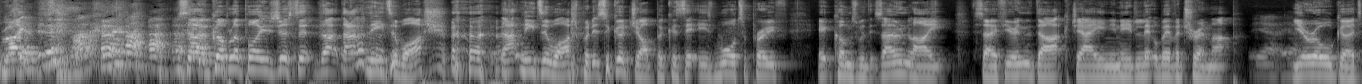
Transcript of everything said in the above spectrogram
Right. Yeah, this is mad. So a couple of points just that, that that needs a wash. That needs a wash, but it's a good job because it is waterproof. It comes with its own light. So if you're in the dark, Jay, and you need a little bit of a trim up, Yeah, yeah. you're all good.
